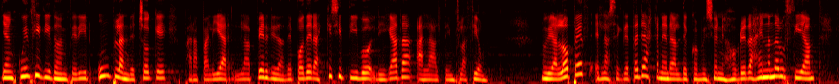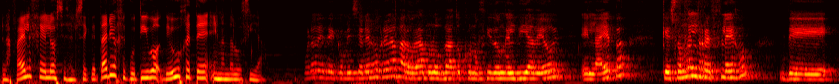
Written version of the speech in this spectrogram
y han coincidido en pedir un plan de choque para paliar la pérdida de poder adquisitivo ligada a la alta inflación. Nuria López es la secretaria general de Comisiones Obreras en Andalucía y Rafael Gelos es el secretario ejecutivo de UGT en Andalucía. Bueno, desde Comisiones Obreras valoramos los datos conocidos en el día de hoy en la EPA que son el reflejo de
